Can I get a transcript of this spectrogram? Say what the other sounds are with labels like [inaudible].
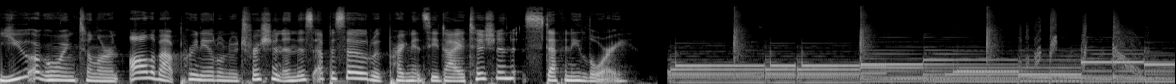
You are going to learn all about prenatal nutrition in this episode with pregnancy dietitian Stephanie Lauri.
